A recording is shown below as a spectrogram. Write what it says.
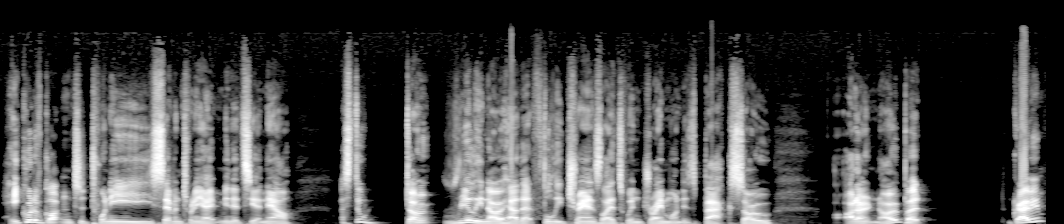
He could have gotten to 27, 28 minutes here. Now, I still don't really know how that fully translates when Draymond is back. So I don't know, but grab him.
